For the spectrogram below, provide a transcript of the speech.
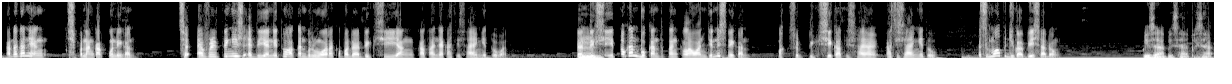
Karena kan yang sepenangkapku nih kan. Everything is at the end itu akan bermuara kepada diksi yang katanya kasih sayang itu kan. Dan Hmm. diksi itu kan bukan tentang kelawan jenis nih kan. Maksud diksi kasih sayang, kasih sayang itu. Ke semua juga bisa dong. bisa bisa bisa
